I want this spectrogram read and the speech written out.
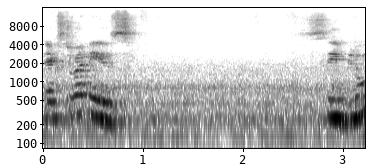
next one is sea blue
